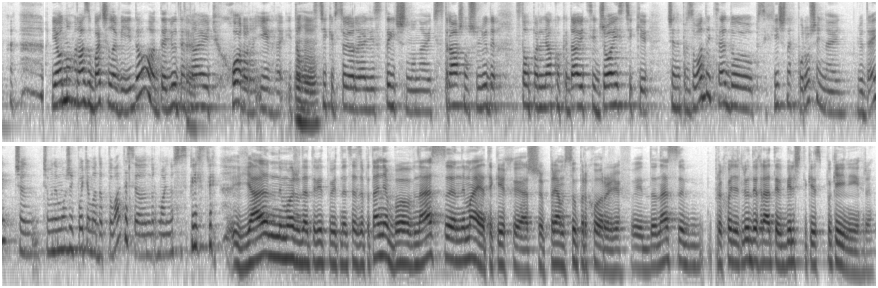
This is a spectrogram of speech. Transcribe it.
Я одного разу бачила відео, де люди грають хорор ігри, і там настільки все реалістично, навіть страшно, що люди з того переляку кидають ці джойстики. Чи не призводить це до психічних порушень навіть людей? Чи, чи вони можуть потім адаптуватися нормально в суспільстві? Я не можу дати відповідь на це запитання, бо в нас е, немає таких е, аж прям супер-хорорів. До нас е, приходять люди грати в більш такі спокійні ігри.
